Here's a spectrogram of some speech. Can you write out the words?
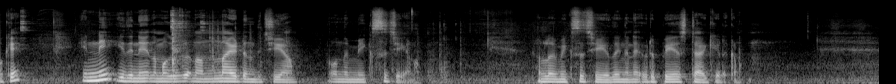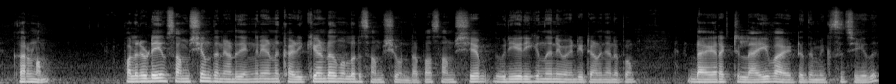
ഓക്കെ ഇനി ഇതിനെ നമുക്ക് നന്നായിട്ട് എന്ത് ചെയ്യാം? ഒന്ന് മിക്സ് ചെയ്യണം. നമ്മൾ മിക്സ് ചെയ്ത് ഇങ്ങനെ ഒരു പേസ്റ്റ് ആക്കി എടുക്കണം. കാരണം പലരുടെയും സംശയം തന്നെയാണ് ഇത് എങ്ങനെയാണ് കഴിക്കേണ്ടതെന്നുള്ളൊരു സംശയമുണ്ട്. അപ്പോൾ ആ സംശയം ദൂരീകരിക്കുന്നതിന് വേണ്ടിയിട്ടാണ് ഞാനിപ്പം ഡയറക്റ്റ് ലൈവായിട്ട് ഇത് മിക്സ് ചെയ്ത്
